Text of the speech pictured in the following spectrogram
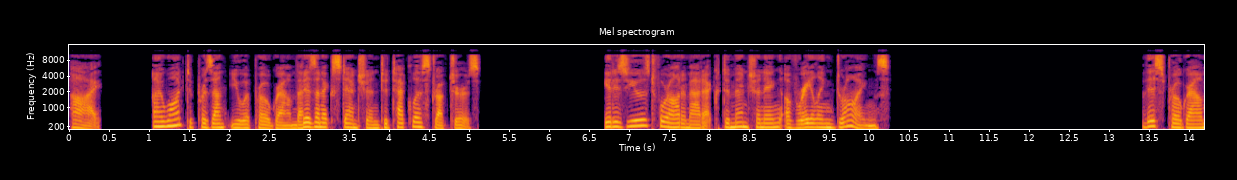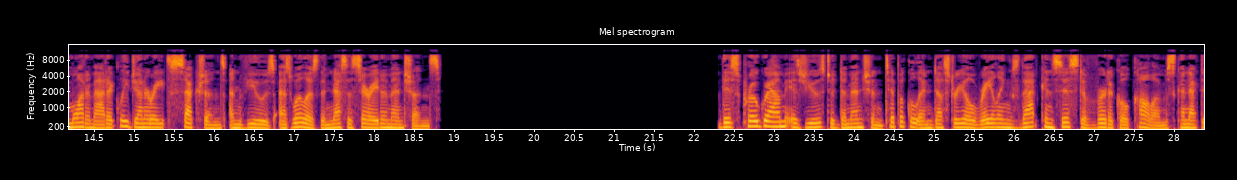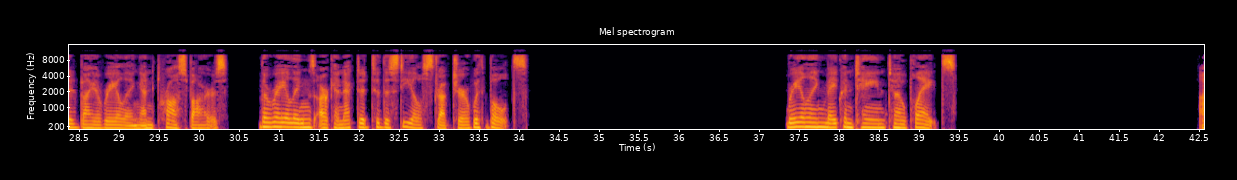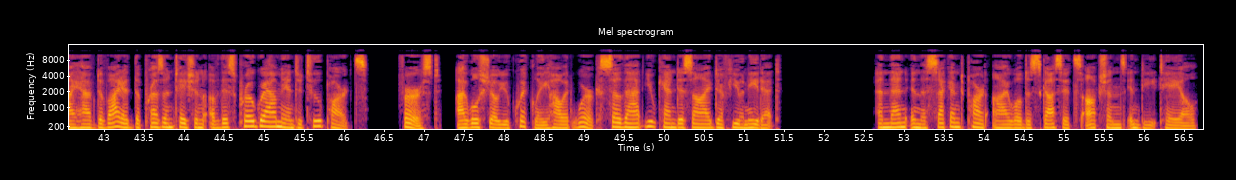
Hi. I want to present you a program that is an extension to Tekla Structures. It is used for automatic dimensioning of railing drawings. This program automatically generates sections and views as well as the necessary dimensions. This program is used to dimension typical industrial railings that consist of vertical columns connected by a railing and crossbars. The railings are connected to the steel structure with bolts. Railing may contain toe plates. I have divided the presentation of this program into two parts. First, I will show you quickly how it works so that you can decide if you need it. And then in the second part I will discuss its options in detail.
